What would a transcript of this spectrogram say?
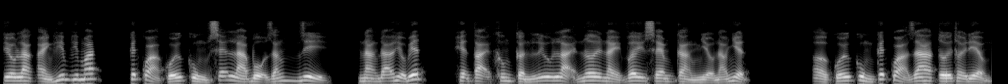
Tiêu lạc ảnh híp híp mắt, kết quả cuối cùng sẽ là bộ rắn gì, nàng đã hiểu biết, hiện tại không cần lưu lại nơi này vây xem càng nhiều náo nhiệt. Ở cuối cùng kết quả ra tới thời điểm,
